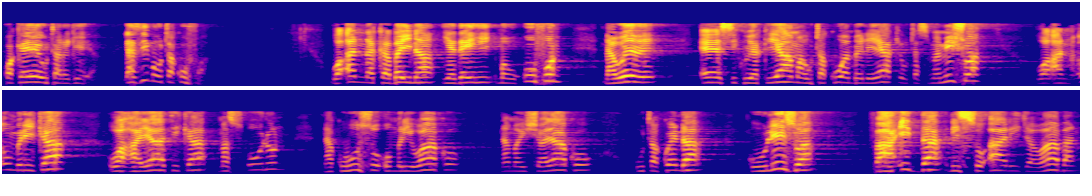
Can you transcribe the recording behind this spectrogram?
kwake yeye utarejea. Lazima utakufa. Wa annaka baina yadayhi mawqufun. Na wewe e, siku ya kiyama utakuwa mbele yake utasimamishwa. Wa an umrika wa hayatika mas'ulun. Na kuhusu umri wako na maisha yako utakwenda kuulizwa faida lisuali jawaban.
